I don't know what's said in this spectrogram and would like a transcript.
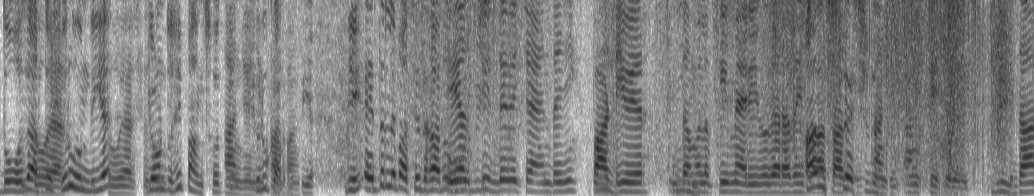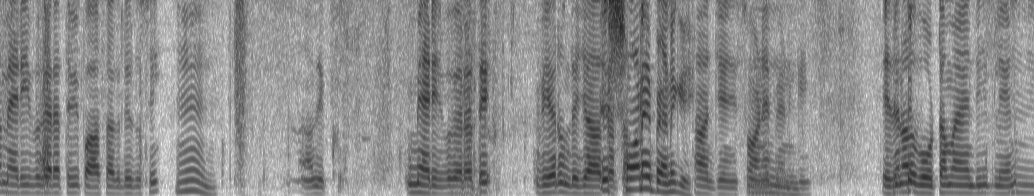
2000 ਤੋਂ ਸ਼ੁਰੂ ਹੁੰਦੀ ਹੈ 2000 ਸ਼ੁਰੂ ਜੋ ਹੁਣ ਤੁਸੀਂ 500 ਤੋਂ ਸ਼ੁਰੂ ਕਰ ਦਿੱਤੀ ਹੈ। ਜੀ ਇਧਰਲੇ ਪਾਸੇ ਦਿਖਾ ਦਿਓ ਇਹ ਅਲਸਟਿਚ ਦੇ ਵਿੱਚ ਆ ਜਾਂਦਾ ਜੀ ਪਾਰਟੀ ਵੇਅਰ ਜਿੱਦਾਂ ਮਤਲਬ ਕਿ ਮੈਰੀ ਵਗੈਰਾ ਤੇ ਪਾ ਸਕਦੇ। ਹਾਂਜੀ ਅਨਸਟਿਚ ਦੇ ਵਿੱਚ। ਜਿੱਦਾਂ ਮੈਰੀ ਵਗੈਰਾ ਤੇ ਵੀ ਪਾ ਸਕਦੇ ਤੁਸੀਂ। ਹੂੰ। ਆ ਦੇਖੋ ਮੈਰਿਜ ਵਗੈਰਾ ਤੇ ਵੇਅਰ ਹੁੰਦੇ ਇਹ ਜ਼ਿਆਦਾਤਰ ਸੋਹਣੇ ਪੈਣਗੇ। ਹਾਂਜੀ ਹਾਂਜੀ ਸੁਆਣੇ ਪੈਣਗੇ। ਇਹਦੇ ਨਾਲ ਬੋਟਮ ਆ ਜਾਂਦੀ ਪਲੇਨ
